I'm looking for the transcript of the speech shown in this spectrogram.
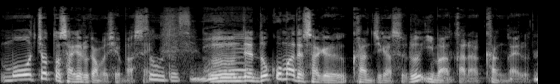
もうちょっと下げるかもしれません。そうですね。うん、で、どこまで下げる感じがする？今から考えると。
